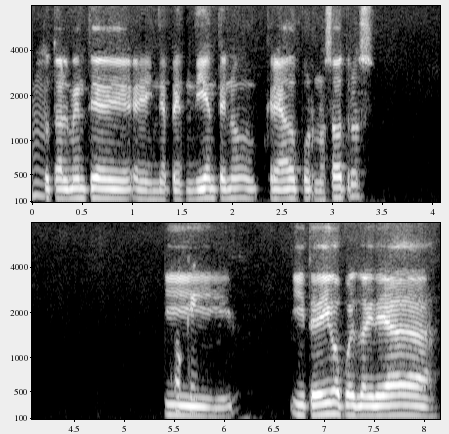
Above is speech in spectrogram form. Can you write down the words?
Mm. totalmente eh, independiente, ¿no? Creado por nosotros. Y, y te digo, pues la idea,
